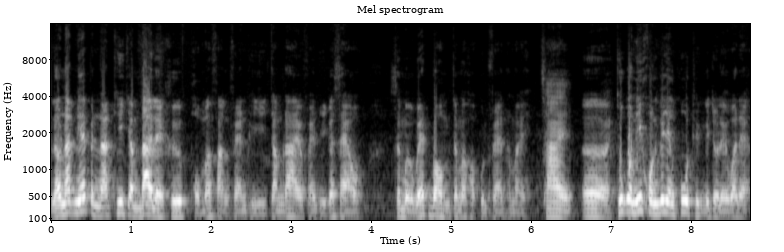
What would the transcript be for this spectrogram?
แล้วนัดเนี้ยเป็นนัดที่จำได้เลยคือ ผมมาฝั่งแฟนผีจำได้ว่าแฟนผีก็แซวเสมอเวสต์บอมจะมาขอบคุณแฟนทำไม ใช่เออทุกวันนี้คนก็ยังพูดถึงกันอยู่เลยว่าเนี่ย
